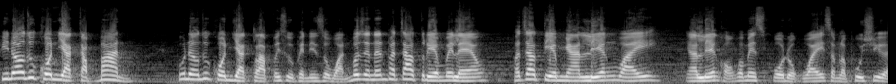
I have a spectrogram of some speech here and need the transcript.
พี่น้องทุกคนอยากกลับบ้านผู้น้องทุกคนอยากกลับไปสู่แผ่นดินสวรรค์เพราะฉะนั้นพระเจ้าเตรียมไว้แล้ว พระเจ้าเตรียมงานเลี้ยงไว้ งานเลี้ยงของพระเมสสโปรดกไว้สำหรับผู้เชื่อ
